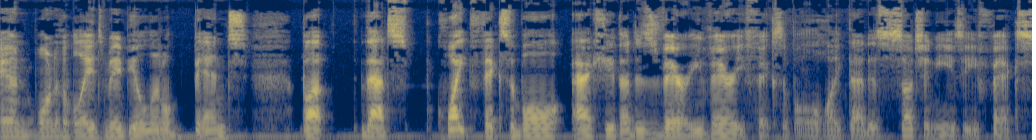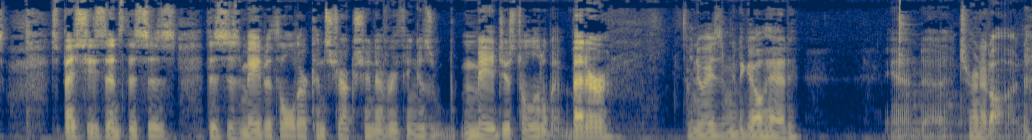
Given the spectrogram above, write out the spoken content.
and one of the blades may be a little bent, but that's quite fixable. Actually, that is very, very fixable. Like, that is such an easy fix. Especially since this is this is made with older construction. Everything is made just a little bit better. Anyways, I'm going to go ahead and uh, turn it on.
